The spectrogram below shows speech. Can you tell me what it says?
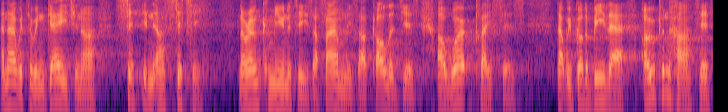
and how we're to engage in our, in our city, in our own communities, our families, our colleges, our workplaces. That we've got to be there open hearted,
